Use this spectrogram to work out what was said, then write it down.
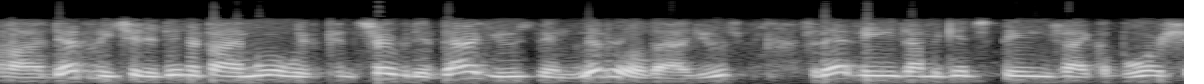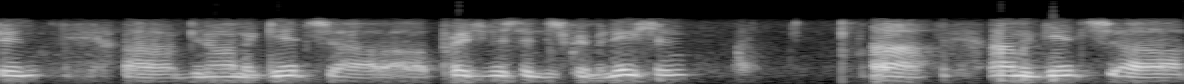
uh, definitely should identify more with conservative values than liberal values. So that means I'm against things like abortion. Uh, you know, I'm against uh, uh, prejudice and discrimination. Uh, I'm against, uh,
